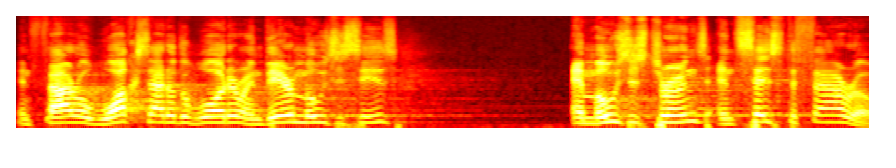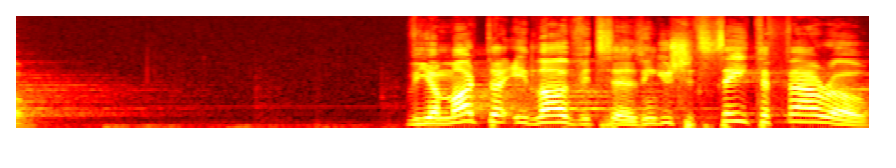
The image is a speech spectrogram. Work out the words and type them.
And Pharaoh walks out of the water, and there Moses is, and Moses turns and says to Pharaoh, V'yamarta ilav, it says, and you should say to Pharaoh,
